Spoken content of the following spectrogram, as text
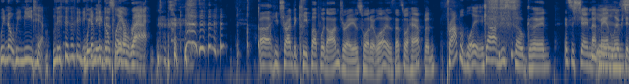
we know we need him. We need We him to go play a little rat, Uh, he tried to keep up with Andre, is what it was. That's what happened. probably God, he's so good. It's a shame that He man lived in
